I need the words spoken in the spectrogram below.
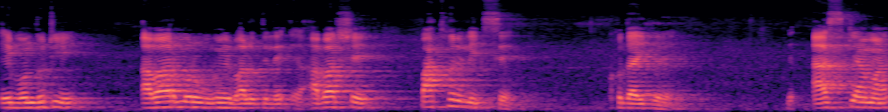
এই বন্ধুটি আবার মরুভূমির ভালোতে লে- আবার সে পাথরে লিখছে, খোদাই করে। আজকে আমার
